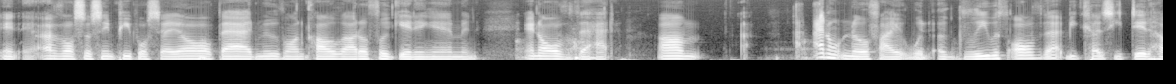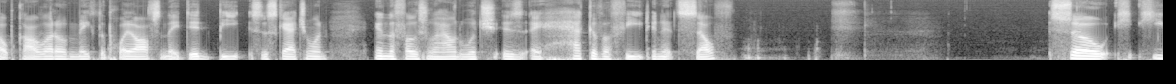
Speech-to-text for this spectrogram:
And I've also seen people say, "Oh, bad move on Colorado for getting him," and and all of that. Um, I don't know if I would agree with all of that because he did help Colorado make the playoffs, and they did beat Saskatchewan in the first round, which is a heck of a feat in itself. So he, he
